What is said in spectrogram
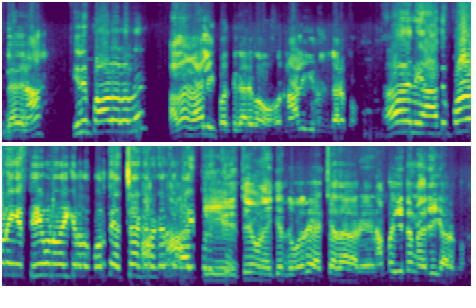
என்னதுண்ணா? இது பால் அளவு? அதான் வேலைக்கு பத்து கறக்கும். ஒரு நாளைக்கு இருபது கறக்கும். நீ அது போக நீங்க தீவனம் வைக்கிறத பொறுத்து எச்சா கறக்கிறது வாய்ப்பு தீவனம் வைக்கிறது போது எச்சா தான் கறக்கும். நம்ம கிட்ட நிறைய கறக்கும்.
